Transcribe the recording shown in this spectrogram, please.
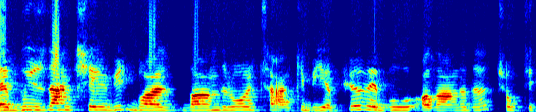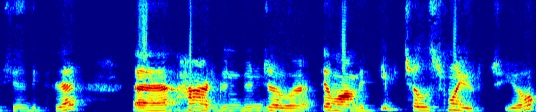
E, bu yüzden çevir bandrol takibi yapıyor ve bu alanda da çok titizlikle e, her gün güncel olarak devam ettiği bir çalışma yürütüyor.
